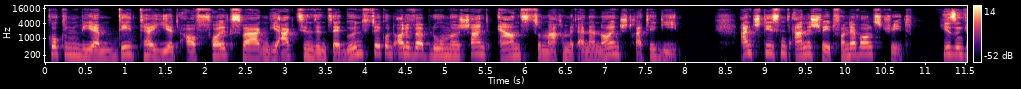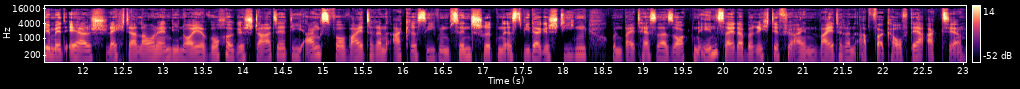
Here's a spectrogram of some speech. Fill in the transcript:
gucken wir detailliert auf Volkswagen. Die Aktien sind sehr günstig und Oliver Blume scheint ernst zu machen mit einer neuen Strategie. Anschließend Anne Schwed von der Wall Street. Hier sind wir mit eher schlechter Laune in die neue Woche gestartet. Die Angst vor weiteren aggressiven Zinsschritten ist wieder gestiegen und bei Tesla sorgten Insiderberichte für einen weiteren Abverkauf der Aktie.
